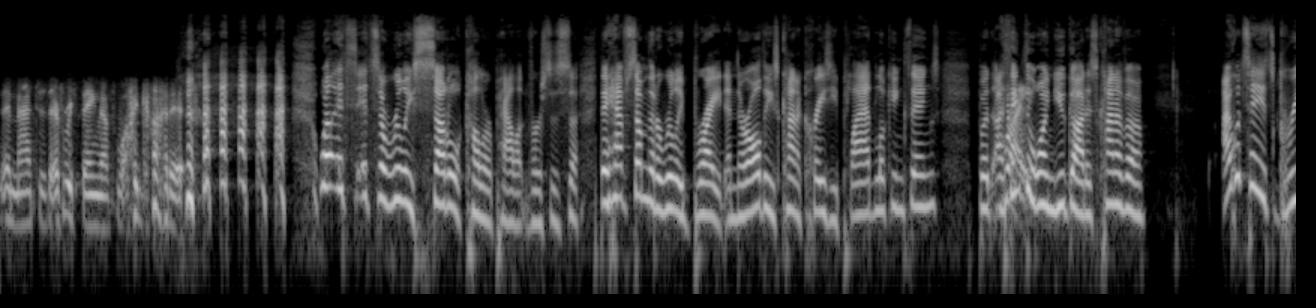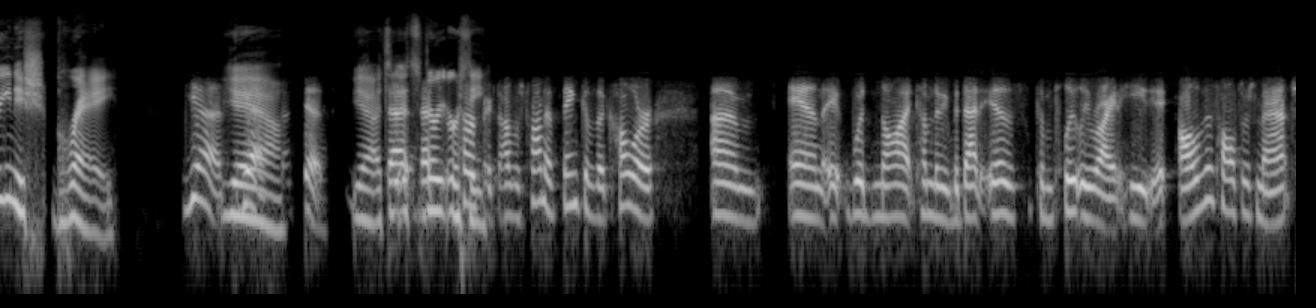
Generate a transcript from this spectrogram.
it matches everything. That's why I got it. well, it's it's a really subtle color palette versus uh, they have some that are really bright and they're all these kind of crazy plaid looking things. But I think the one you got is kind of a, I would say it's greenish gray. yes, Yeah. yes, that's it. Yeah, it's That- it's very earthy. Perfect. I was trying to think of the color, um, and it would not come to me. But that is completely right. He it, all of his halters match,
